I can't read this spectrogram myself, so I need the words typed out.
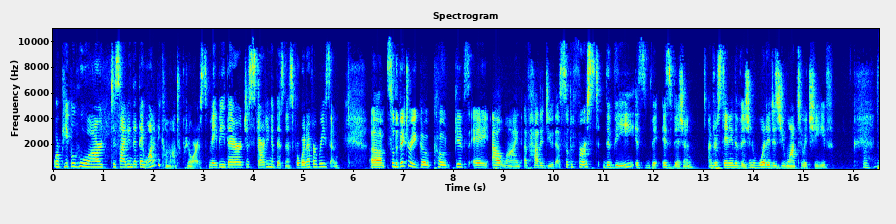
or people who are deciding that they want to become entrepreneurs. Maybe they're just starting a business for whatever reason. Um, so the Victory Go Code gives a outline of how to do this. So the first, the V is is vision, understanding the vision, what it is you want to achieve. Mm-hmm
